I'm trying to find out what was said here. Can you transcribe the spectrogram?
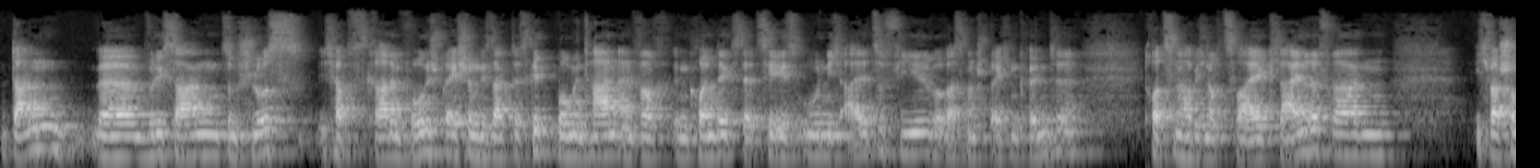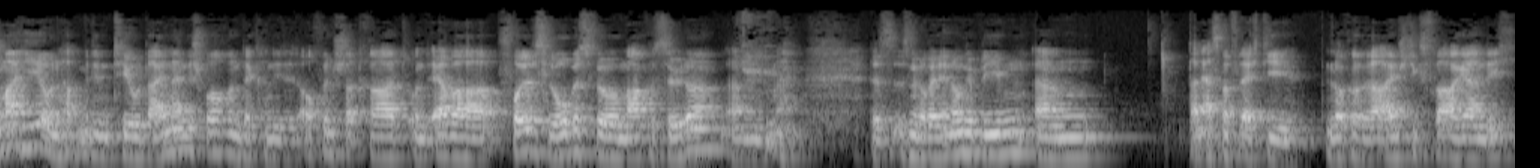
dann äh, würde ich sagen, zum Schluss, ich habe es gerade im Vorgespräch schon gesagt, es gibt momentan einfach im Kontext der CSU nicht allzu viel, über was man sprechen könnte. Trotzdem habe ich noch zwei kleinere Fragen. Ich war schon mal hier und habe mit dem Theo Deinlein gesprochen, der kandidiert auch für den Stadtrat und er war voll des Lobes für Markus Söder. Ähm, das ist mir noch in Erinnerung geblieben. Ähm, dann erstmal vielleicht die lockere Einstiegsfrage an dich.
